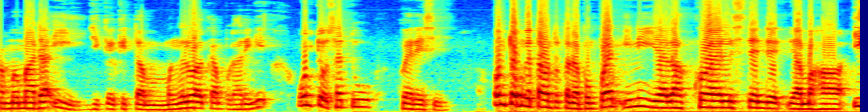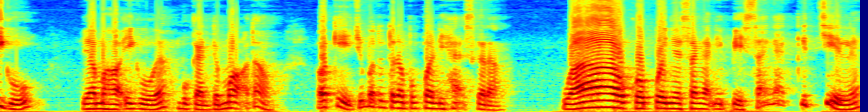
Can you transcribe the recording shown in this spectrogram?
memadai jika kita mengeluarkan puluhan ringgit untuk satu coil racing? Untuk mengetahui tuan-tuan dan perempuan, ini ialah coil standard Yamaha Ego. Yamaha Ego ya, bukan demak tau. Okey, cuba tuan-tuan dan perempuan lihat sekarang. Wow, coppernya sangat nipis, sangat kecil ya.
